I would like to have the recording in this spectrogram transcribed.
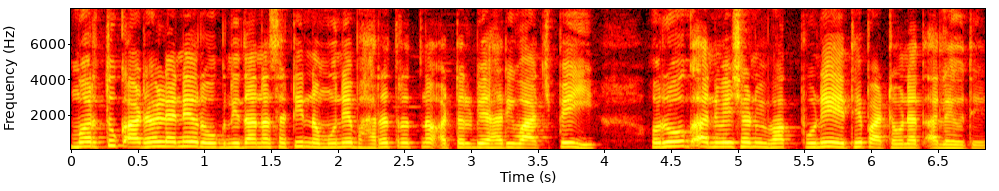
मरतूक आढळल्याने रोगनिदानासाठी नमुने भारतरत्न अटल बिहारी वाजपेयी रोग अन्वेषण विभाग पुणे येथे पाठवण्यात आले होते.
